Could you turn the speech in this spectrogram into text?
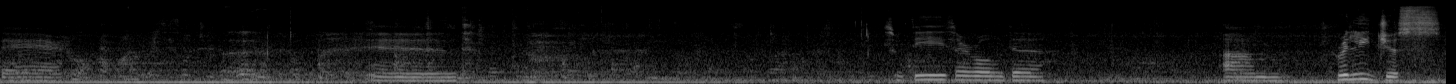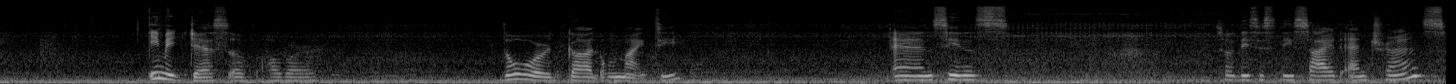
There. And so these are all the um, religious images of our Lord God Almighty. And since so this is the side entrance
